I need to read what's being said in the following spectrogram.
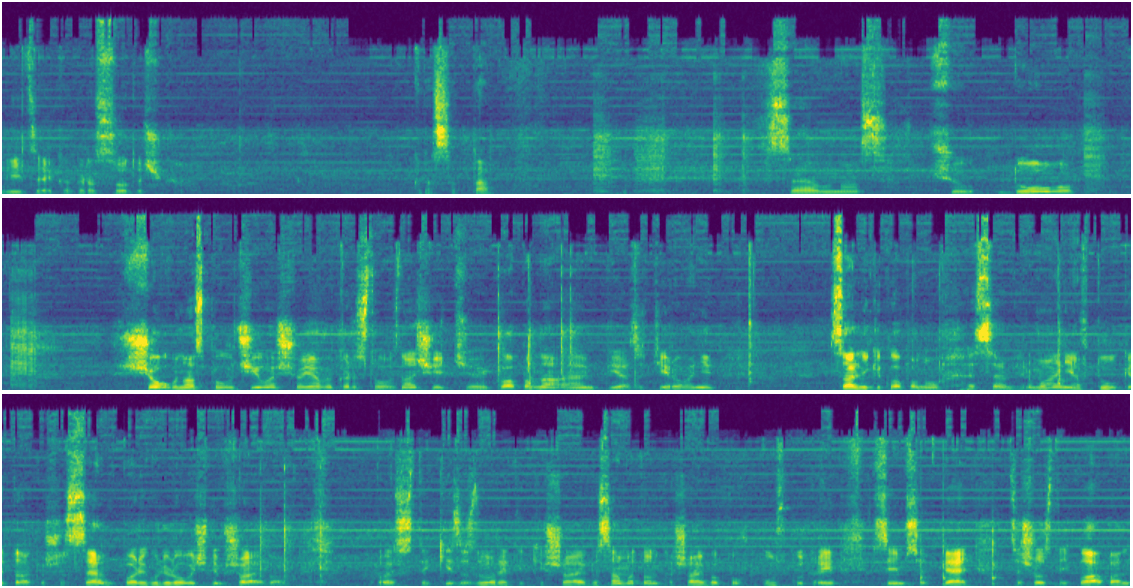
Дивіться, яка красоточка. Красота. Все у нас чудово. Що у нас вийшло, що я використовував? Значить, е, клапана АМП азотіровані. Сальники клапанов SM Германія, втулки також SM по регулювачним шайбам. Ось такі зазори, такі шайби. Сама тонка шайба по впуску 3,75. Це шостий клапан,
